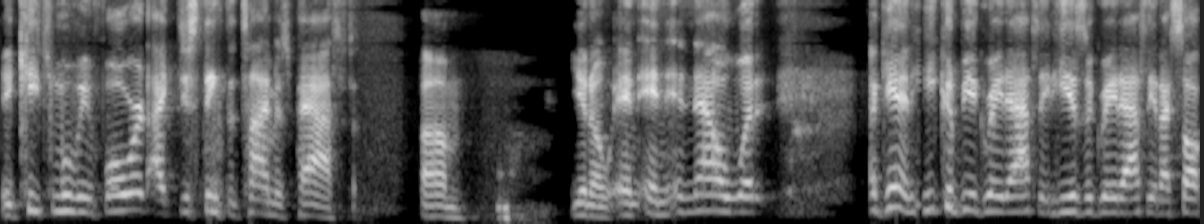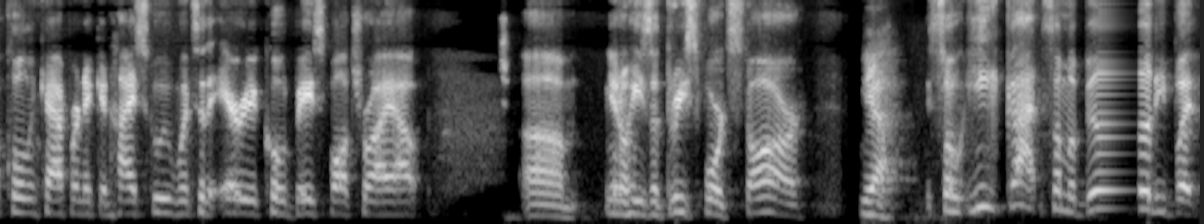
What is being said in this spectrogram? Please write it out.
It keeps moving forward. I just think the time has passed. Um, you know, and and and now what? Again, he could be a great athlete. He is a great athlete. I saw Colin Kaepernick in high school. He went to the area code baseball tryout. Um, you know, he's a three sport star. yeah, So he got some ability, but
